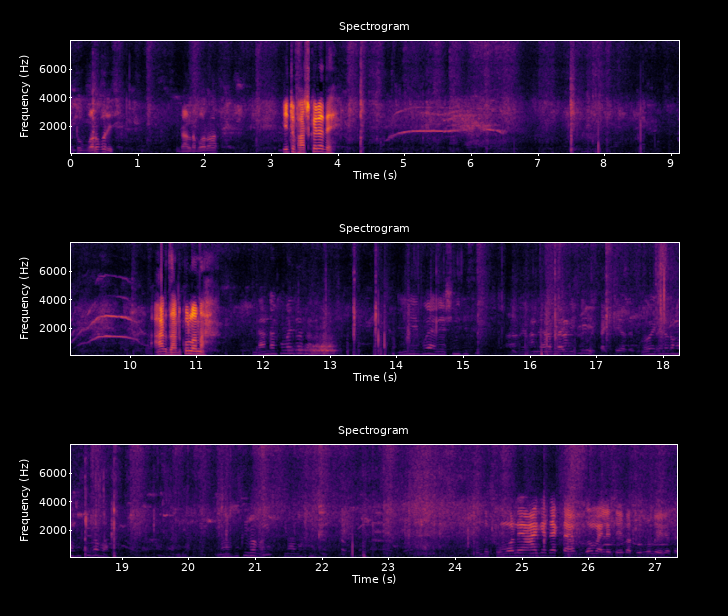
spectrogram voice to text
একটু বড় করিস। ডালটা বড় আছে। একটু ফাঁস করে দে। আর জান কুলা না। ডান্ডা খোলাইতেছে না? এই বয়া রেশ নিতেছে। ওই এটা আমার ফুকি বাবা। আমার ফুকি বাবা সুমনে আগে দেখতাম জমাইলে তো এবার দুর্বল হয়ে গেছে।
